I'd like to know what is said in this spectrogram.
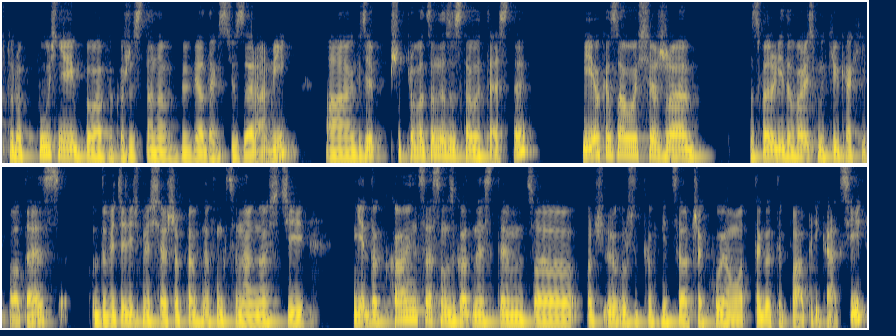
która później była wykorzystana w wywiadach z userami, gdzie przeprowadzone zostały testy. I okazało się, że zwalidowaliśmy kilka hipotez, dowiedzieliśmy się, że pewne funkcjonalności nie do końca są zgodne z tym, co użytkownicy oczekują od tego typu aplikacji,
